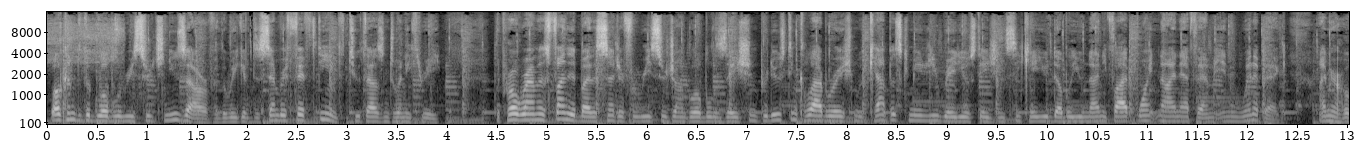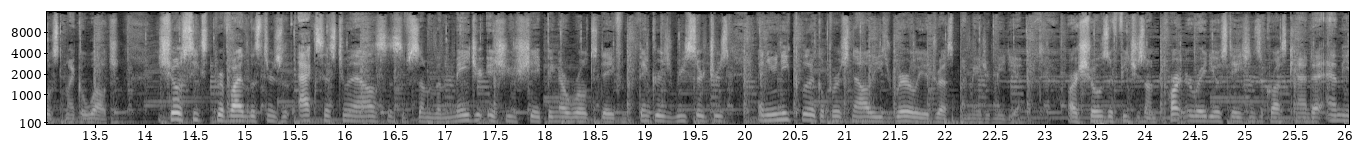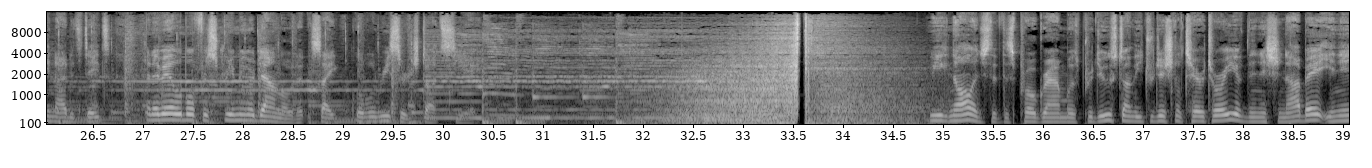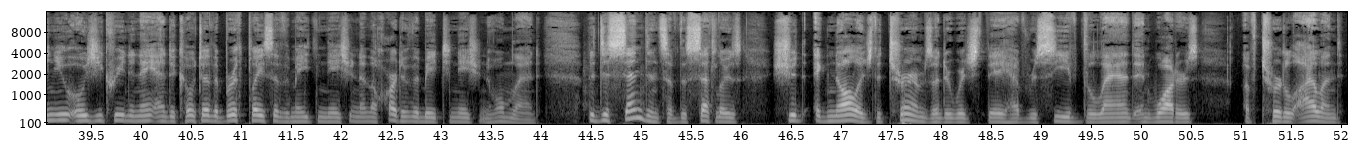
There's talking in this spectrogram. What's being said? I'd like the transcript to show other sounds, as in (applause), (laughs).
Welcome to the Global Research News Hour for the week of December 15th, 2023. The program is funded by the Center for Research on Globalization, produced in collaboration with campus community radio station CKUW 95.9 FM in Winnipeg. I'm your host, Michael Welch. The show seeks to provide listeners with access to analysis of some of the major issues shaping our world today from thinkers, researchers, and unique political personalities rarely addressed by major media. Our shows are features on partner radio stations across Canada and the United States and available for streaming or download at the site globalresearch.ca. We acknowledge that this program was produced on the traditional territory of the Anishinaabe, Ininu, Oji, Cree, Dene, and Dakota, the birthplace of the Métis Nation and the heart of the Métis Nation homeland. The descendants of the settlers should acknowledge the terms under which they have received the land and waters of Turtle Island,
